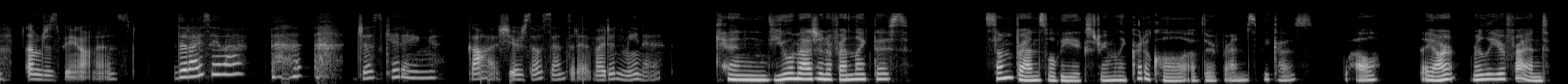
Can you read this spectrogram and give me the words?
I'm just being honest. Did I say that? just kidding. Gosh, you're so sensitive. I didn't mean it. Can you imagine a friend like this? Some friends will be extremely critical of their friends because, well, they aren't really your friend.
